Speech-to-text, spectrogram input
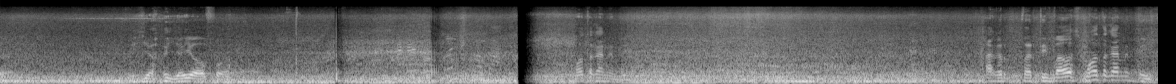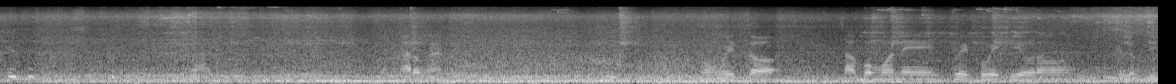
iya. Iya, iya ya apa? Mau tekan nanti. Agar berarti paus mau tekan nanti. Karungan. Wong wedok sampomone kowe-kowe iki ora gelem di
